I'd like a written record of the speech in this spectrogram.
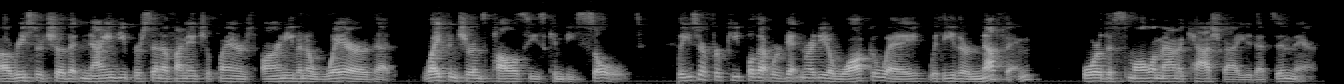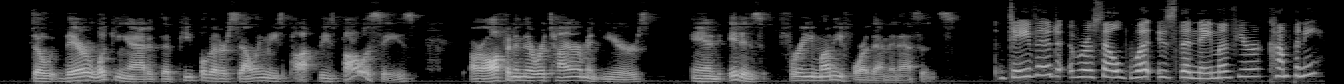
uh, research show that 90% of financial planners aren't even aware that life insurance policies can be sold. These are for people that were getting ready to walk away with either nothing or the small amount of cash value that's in there. So they're looking at it that people that are selling these po- these policies are often in their retirement years and it is free money for them in essence. David Rosell, what is the name of your company?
